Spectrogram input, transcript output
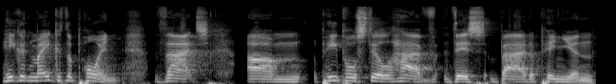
he could make the point that um, people still have this bad opinion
